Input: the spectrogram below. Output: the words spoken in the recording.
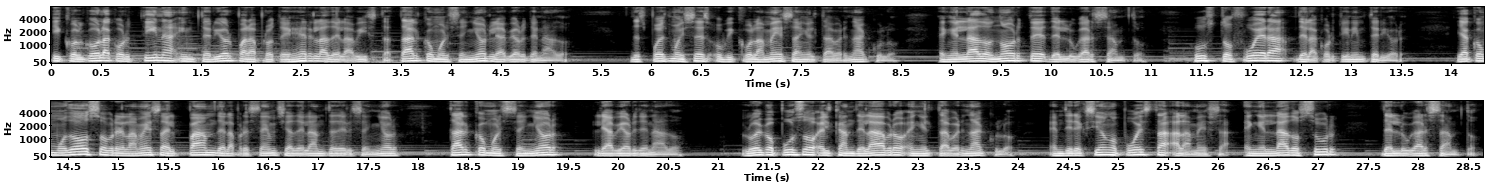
y colgó la cortina interior para protegerla de la vista, tal como el Señor le había ordenado. Después Moisés ubicó la mesa en el tabernáculo, en el lado norte del lugar santo, justo fuera de la cortina interior, y acomodó sobre la mesa el pan de la presencia delante del Señor, tal como el Señor le había ordenado. Luego puso el candelabro en el tabernáculo, en dirección opuesta a la mesa, en el lado sur del lugar santo.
